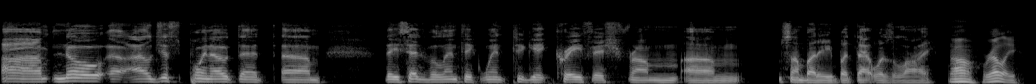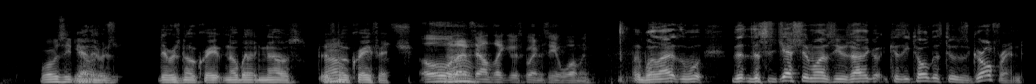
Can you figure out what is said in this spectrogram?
Um, no, uh, I'll just point out that um, they said Valentich went to get crayfish from um, somebody, but that was a lie. Oh, really? What was he doing? Yeah, doing? there was there was no cray. Nobody knows. There's Oh. no crayfish. Oh, Oh. that sounds like he was going to see a woman. Well, that, the the suggestion was he was either because he told this to his girlfriend.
